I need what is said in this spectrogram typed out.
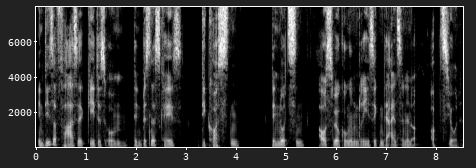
In dieser Phase geht es um den Business Case, die Kosten, den Nutzen, Auswirkungen und Risiken der einzelnen Optionen.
